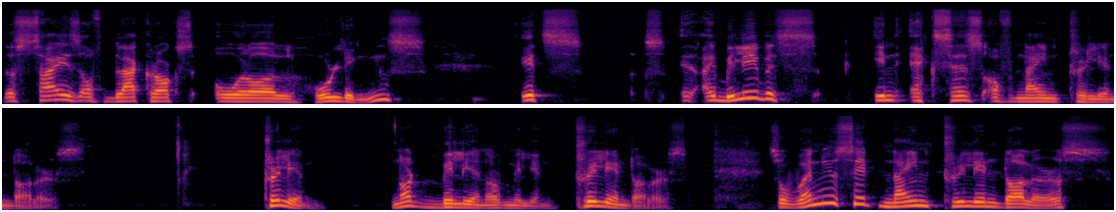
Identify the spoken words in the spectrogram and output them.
the size of BlackRock's overall holdings, it's I believe it's in excess of nine trillion dollars. Trillion, not billion or million, trillion dollars. So when you say nine trillion dollars,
